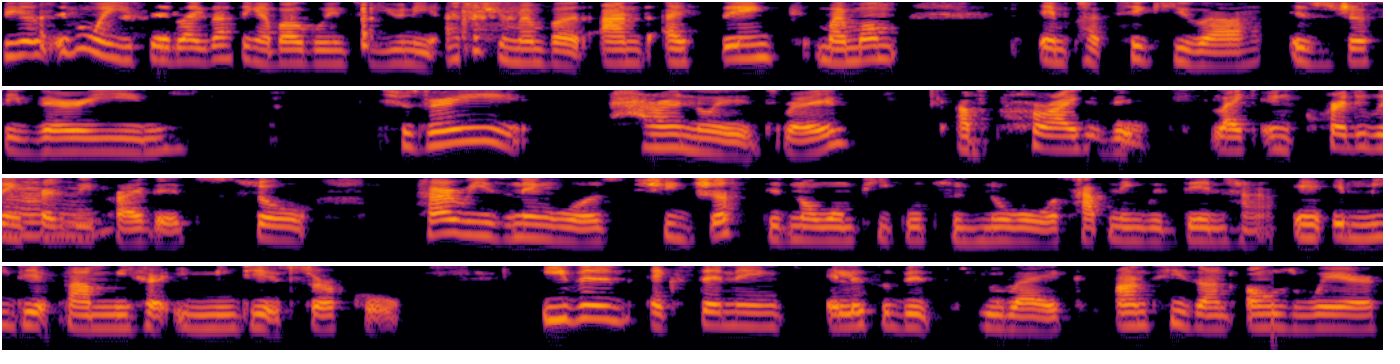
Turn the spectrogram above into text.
because even when you said like that thing about going to uni, I just remembered, and I think my mom, in particular, is just a very, she was very paranoid, right? And private, like incredibly, incredibly mm-hmm. private. So her reasoning was she just did not want people to know what was happening within her i- immediate family, her immediate circle, even extending a little bit to like aunties and uncles where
